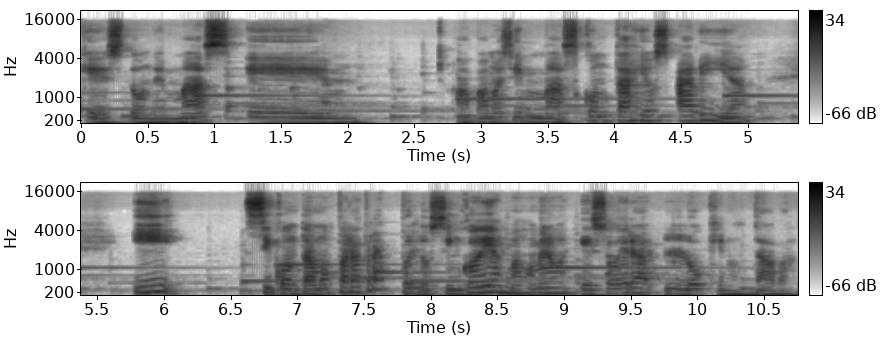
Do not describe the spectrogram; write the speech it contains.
que es donde más, ah, vamos a decir, más contagios había. Y si contamos para atrás, pues los cinco días más o menos eso era lo que nos daba,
